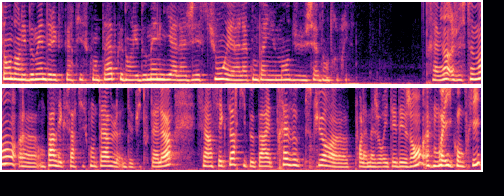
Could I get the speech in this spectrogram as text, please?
tant dans les domaines de l'expertise comptable que dans les domaines liés à la gestion et à l'accompagnement du chef d'entreprise. Très bien. Justement, euh, on parle d'expertise comptable depuis tout à l'heure. C'est un secteur qui peut paraître très obscur euh, pour la majorité des gens, moi y compris.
